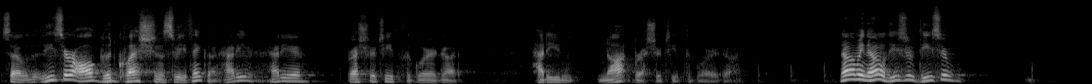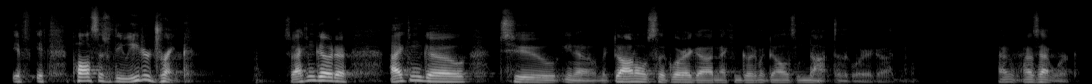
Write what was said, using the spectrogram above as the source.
So, these are all good questions to be thinking about. How do you, how do you brush your teeth to the glory of God? How do you not brush your teeth to the glory of God? No, I mean, no, these are, these are if, if Paul says, if you eat or drink, so I can go to I can go to you know McDonald's to the glory of God, and I can go to McDonald's not to the glory of God. How, how does that work?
